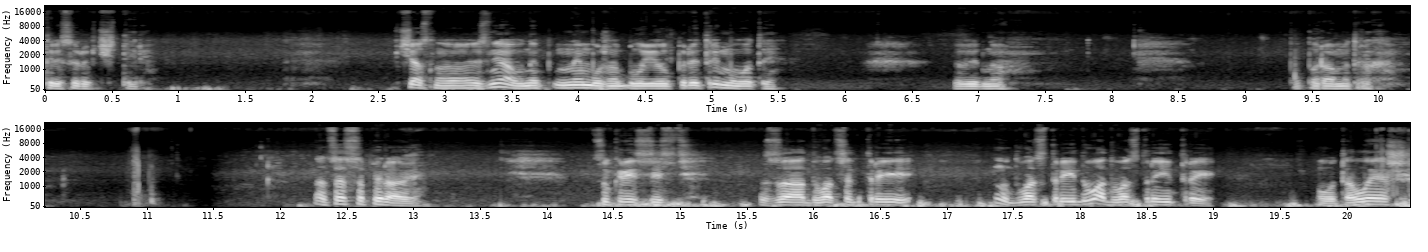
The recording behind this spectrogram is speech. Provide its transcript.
3,44. Вчасно зняв, не, не можна було його перетримувати. Видно по параметрах. А це сапіраві. Цукристість за 23, ну 23,2, 23,3. От, але ж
